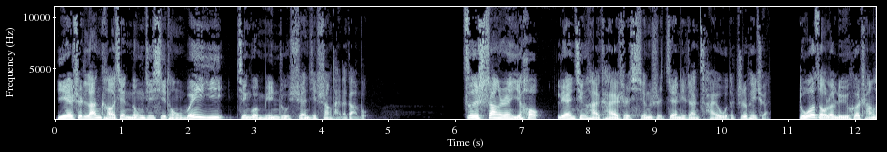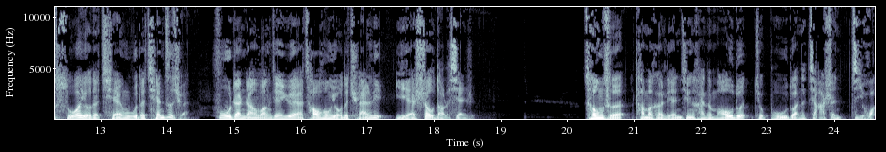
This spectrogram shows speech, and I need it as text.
也是兰考县农机系统唯一经过民主选举上台的干部。自上任以后，连青海开始行使监理站财务的支配权。夺走了铝合厂所有的钱物的签字权，副站长王建岳、曹洪友的权利也受到了限制。从此，他们和连青海的矛盾就不断的加深激化。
